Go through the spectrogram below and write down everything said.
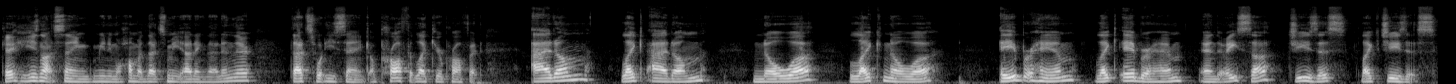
Okay, he's not saying meaning Muhammad, that's me adding that in there. That's what he's saying. A prophet like your prophet. Adam like Adam, Noah like Noah, Abraham like Abraham, and Isa, Jesus, like Jesus.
